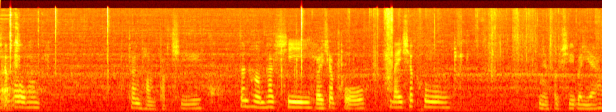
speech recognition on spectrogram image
ชะอมต้นหอมผักชี ต้นหอมผักชี ใบชะโพใบชะพูเนี่ยผักชีใบยาว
